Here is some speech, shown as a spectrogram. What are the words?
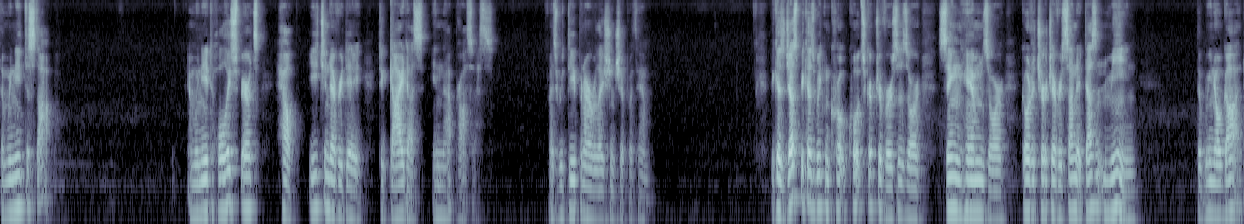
then we need to stop. And we need Holy Spirit's help each and every day to guide us in that process as we deepen our relationship with Him. Because just because we can quote, quote scripture verses or sing hymns or go to church every Sunday doesn't mean that we know God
